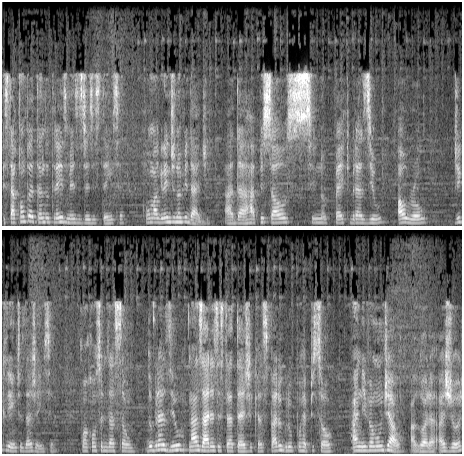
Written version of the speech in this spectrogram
está completando três meses de existência com uma grande novidade, a da Rapisol Sinopec Brasil All de clientes da agência, com a consolidação do Brasil nas áreas estratégicas para o grupo Repsol a nível mundial. Agora, a JOR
